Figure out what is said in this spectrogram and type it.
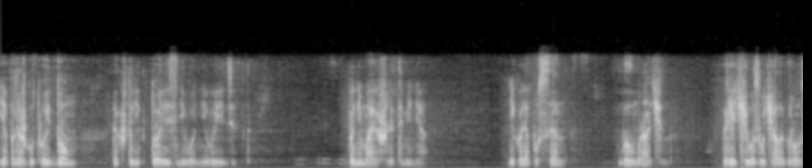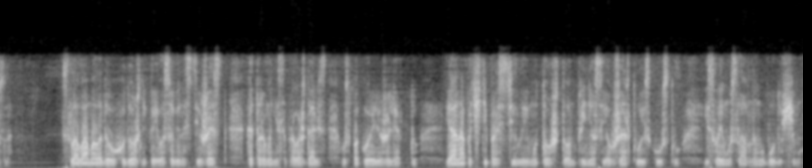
Я подожгу твой дом, так что никто из него не выйдет. Понимаешь ли ты меня? Николя Пуссен был мрачен. Речь его звучала грозно. Слова молодого художника и в особенности жест, которым они сопровождались, успокоили Жилетту, и она почти простила ему то, что он принес ее в жертву искусству и своему славному будущему.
